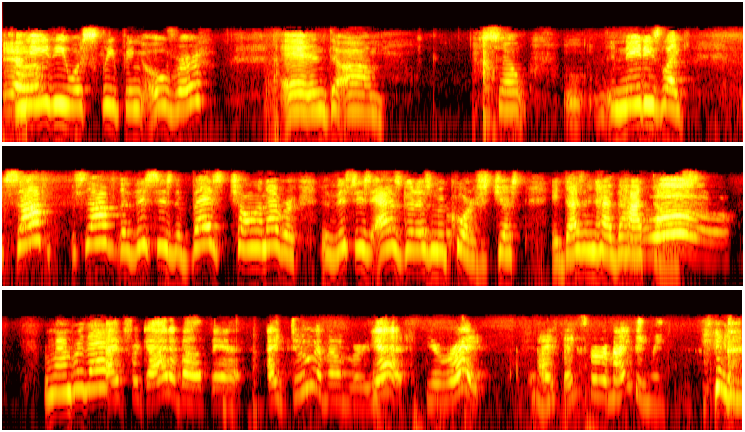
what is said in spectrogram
Yeah. Nady was sleeping over, and um, so Nady's like, Saf, Safta, this is the best challenge ever. This is as good as McCourse, just it doesn't have the hot dogs. Remember that? I forgot about that. I do remember. Yes, you're right. I thanks for reminding me.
